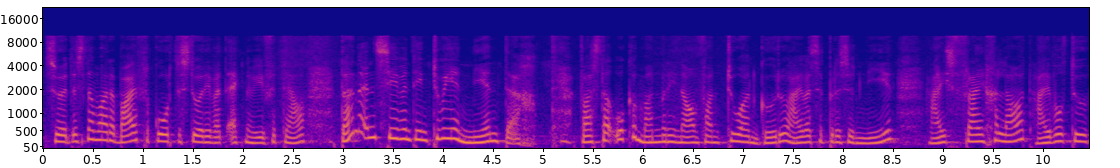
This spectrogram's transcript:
So dis nou maar 'n baie verkorte storie wat ek nou hier vertel. Dan in 1792 was daar ook 'n man met die naam van Tuan Guru. Hy was 'n prisonier. Hy's vrygelaat. Hy wil toe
